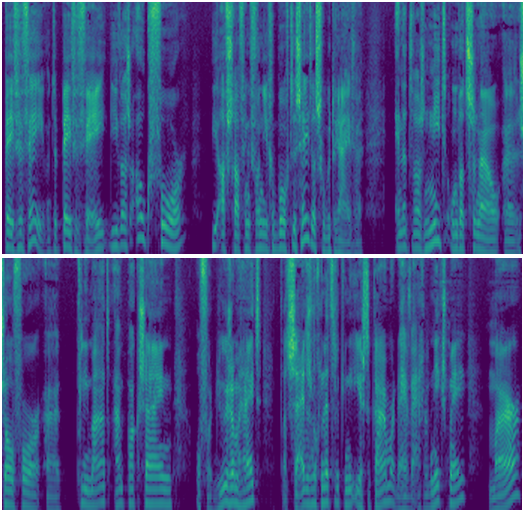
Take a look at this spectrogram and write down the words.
PVV. Want de PVV die was ook voor die afschaffing van die geborgde zetels voor bedrijven. En dat was niet omdat ze nou uh, zo voor uh, klimaataanpak zijn of voor duurzaamheid. Dat zeiden ze nog letterlijk in de Eerste Kamer. Daar hebben we eigenlijk niks mee. Maar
